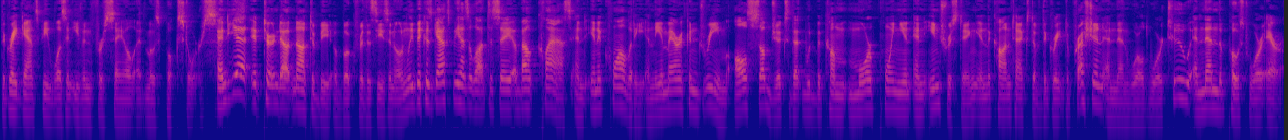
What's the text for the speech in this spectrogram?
The Great Gatsby wasn't even for sale at most bookstores. And yet, it turned out not to be a book for the season only, because Gatsby has a lot to say about class and inequality and the American dream, all subjects that would become more poignant and interesting in the context of the Great Depression and then World War II and then the post-war era.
